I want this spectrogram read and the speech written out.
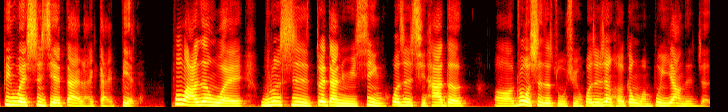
并为世界带来改变。波娃认为，无论是对待女性，或是其他的呃弱势的族群，或是任何跟我们不一样的人，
